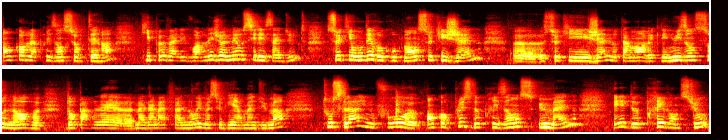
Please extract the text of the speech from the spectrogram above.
encore la présence sur le terrain, qui peuvent aller voir les jeunes mais aussi les adultes, ceux qui ont des regroupements, ceux qui gênent, euh, ceux qui gênent notamment avec les nuisances sonores euh, dont parlait euh, Madame Alfano et Monsieur Guillermin Dumas. Tout cela, il nous faut encore plus de présence humaine et de prévention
